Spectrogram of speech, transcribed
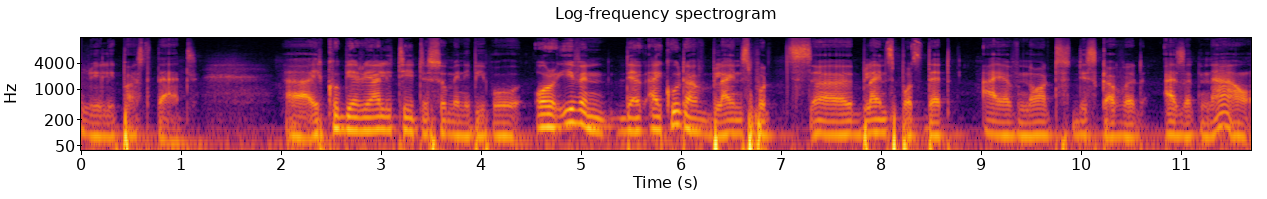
really past that. Uh, it could be a reality to so many people, or even there, I could have blind spots, uh, blind spots that I have not discovered as at now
